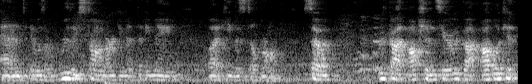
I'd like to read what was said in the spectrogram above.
and it was a really strong argument that he made, but he was still wrong. So we've got options here. We've got obligate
